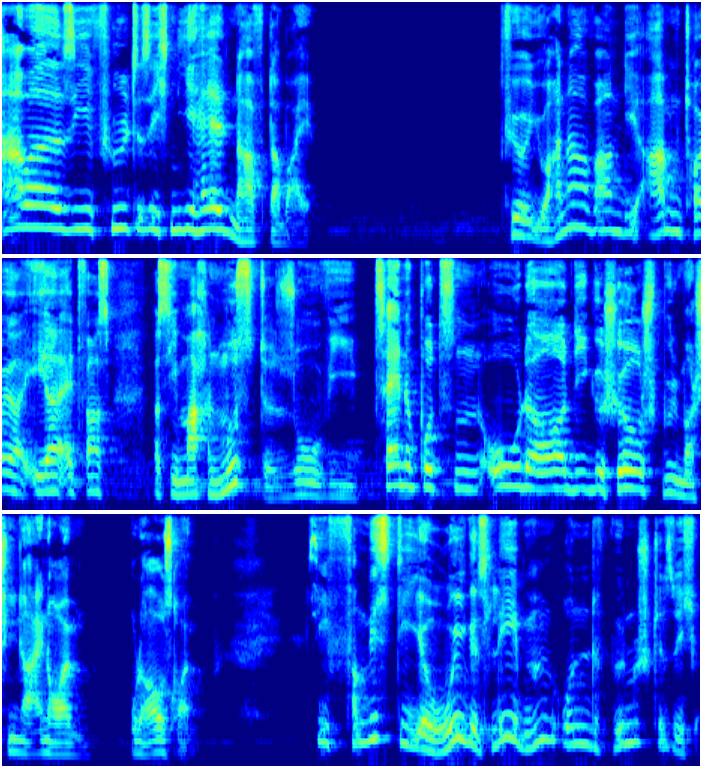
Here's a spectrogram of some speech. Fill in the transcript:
aber sie fühlte sich nie heldenhaft dabei. Für Johanna waren die Abenteuer eher etwas, was sie machen musste, so wie Zähne putzen oder die Geschirrspülmaschine einräumen oder ausräumen. Sie vermisste ihr ruhiges Leben und wünschte sich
